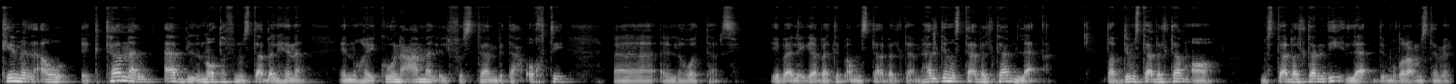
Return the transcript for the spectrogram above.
كمل أو اكتمل قبل نقطة في المستقبل هنا إنه هيكون عمل الفستان بتاع أختي آه اللي هو الترزي يبقى الإجابة تبقى مستقبل تام. هل دي مستقبل تام؟ لا. طب دي مستقبل تام؟ آه. مستقبل تام دي؟ لا. دي مضارع مستمر.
